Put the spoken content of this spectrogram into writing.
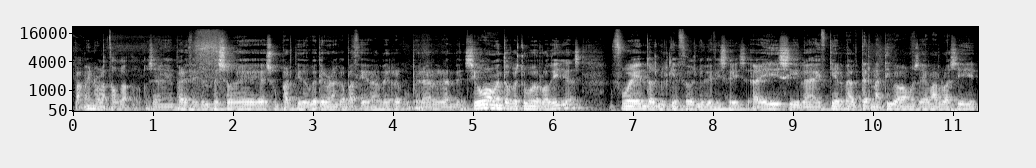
Para mí no lo ha tocado. O sea, me parece que el PSOE es un partido que tiene una capacidad de recuperar grandes. Si hubo un momento que estuvo de rodillas, fue en 2015-2016. Ahí sí la izquierda alternativa, vamos a llamarlo así,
